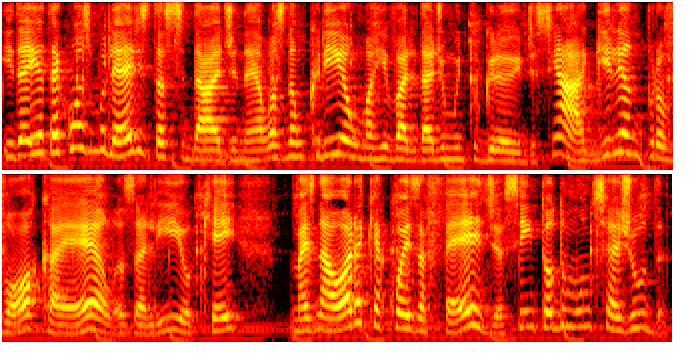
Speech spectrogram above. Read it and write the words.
e daí até com as mulheres da cidade, né? Elas não criam uma rivalidade muito grande. Assim, ah, a Gillian provoca elas ali, ok. Mas na hora que a coisa fede, assim, todo mundo se ajuda.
